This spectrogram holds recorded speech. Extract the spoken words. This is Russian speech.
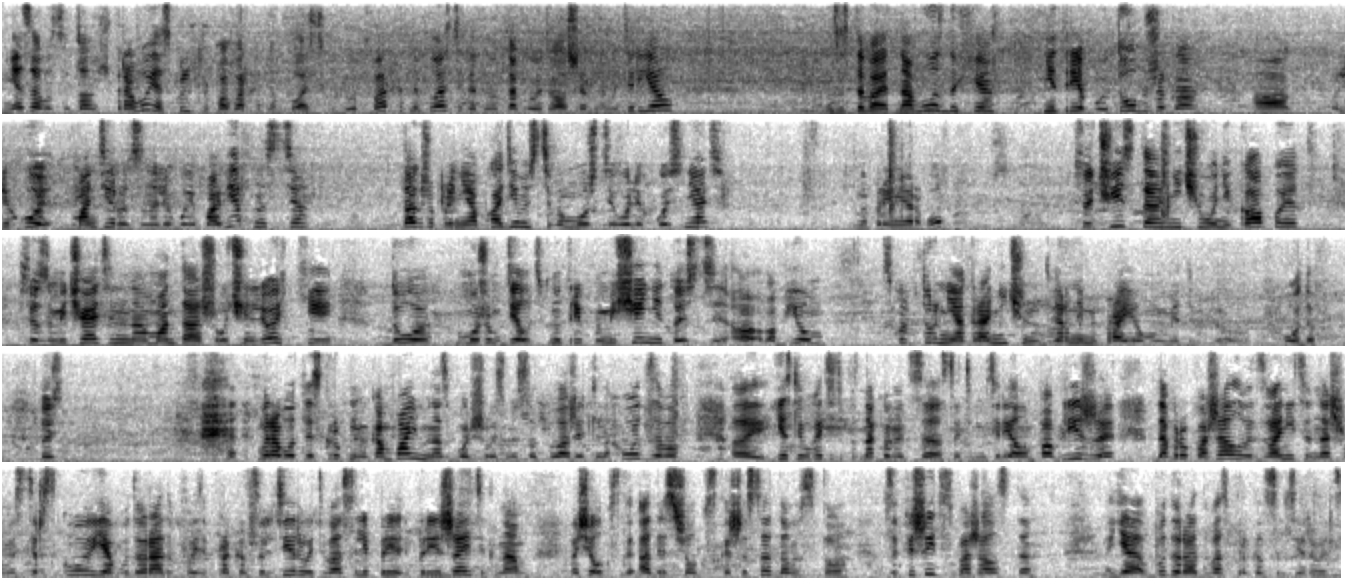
меня зовут Светлана Хитровой, я скульптор по бархатному пластику. Бархатный пластик – это вот такой вот волшебный материал. Он застывает на воздухе, не требует обжига, а, легко монтируется на любые поверхности. Также при необходимости вы можете его легко снять. Например, оп, все чисто, ничего не капает, все замечательно. Монтаж очень легкий, до можем делать внутри помещения, то есть а, объем скульптур не ограничен дверными проемами э, входов. То есть мы работали с крупными компаниями, у нас больше 800 положительных отзывов. Э, если вы хотите познакомиться с этим материалом поближе, добро пожаловать, звоните в нашу мастерскую, я буду рада проконсультировать вас или при, приезжайте к нам по Щелковской, адрес Щелковское шоссе, дом 100. Запишитесь, пожалуйста, я буду рада вас проконсультировать.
